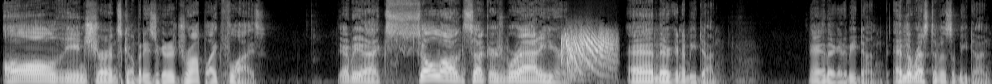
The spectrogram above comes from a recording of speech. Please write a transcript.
All the insurance companies are going to drop like flies. They'll be like, so long, suckers, we're out of here, and they're going to be done, and they're going to be done, and the rest of us will be done.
